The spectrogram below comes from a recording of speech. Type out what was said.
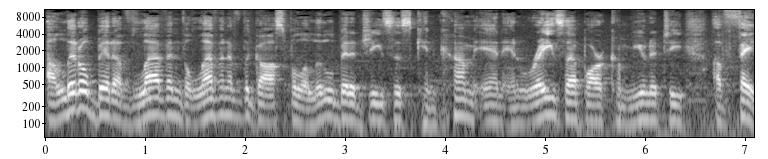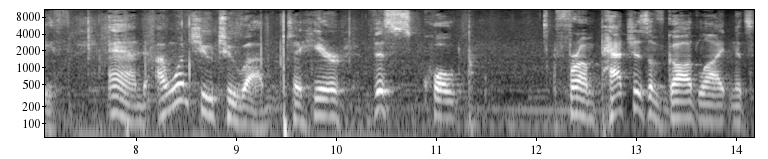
A little bit of leaven, the leaven of the gospel, a little bit of Jesus can come in and raise up our community of faith. And I want you to uh, to hear this quote from Patches of Godlight, and it's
